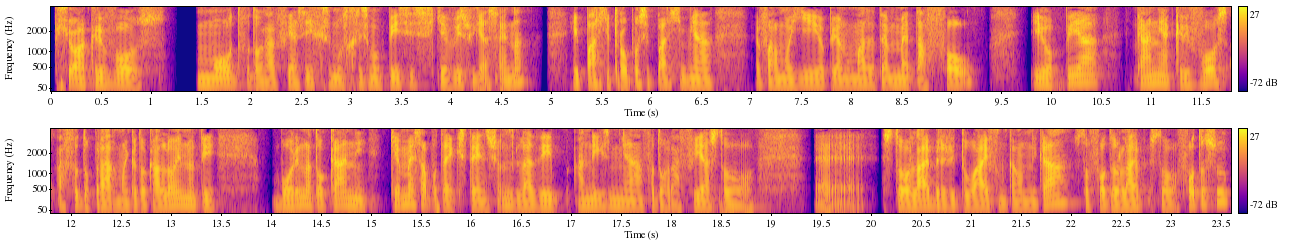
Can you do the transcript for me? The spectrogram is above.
πιο ακριβώς mode φωτογραφίας ή χρησιμοποιήσεις της συσκευής σου για σένα. Υπάρχει τρόπος, υπάρχει μια εφαρμογή η οποία ονομάζεται MetaFow η οποία κάνει ακριβώς αυτό το πράγμα και το καλό είναι ότι μπορεί να το κάνει και μέσα από τα extensions δηλαδή ανοίγεις μια φωτογραφία στο, ε, στο library του iPhone κανονικά στο photo, στο photo σου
